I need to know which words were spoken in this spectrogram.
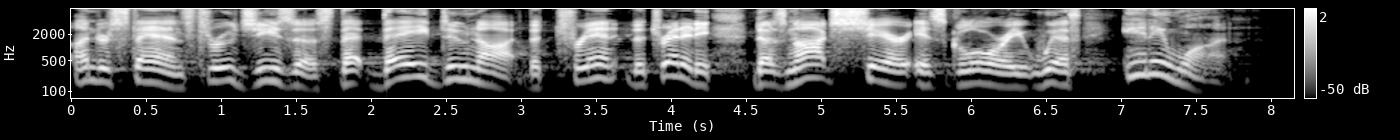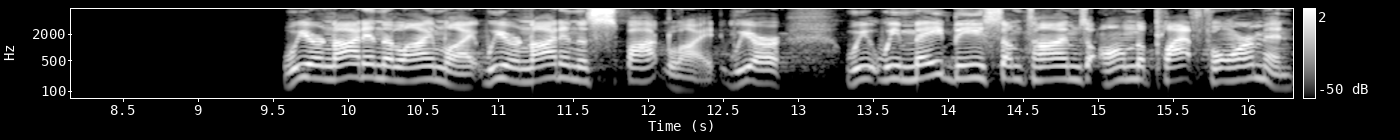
understands through Jesus that they do not, the, Trin- the Trinity does not share its glory with anyone. We are not in the limelight. We are not in the spotlight. We, are, we, we may be sometimes on the platform and,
